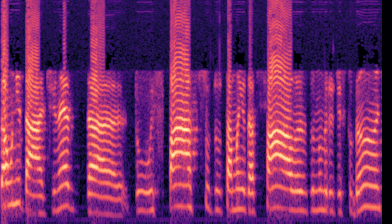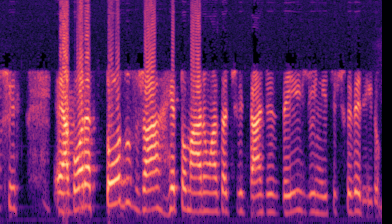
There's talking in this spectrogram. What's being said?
da unidade, né, da, do espaço, do tamanho das salas, do número de estudantes. É, agora todos já retomaram as atividades desde o início de fevereiro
